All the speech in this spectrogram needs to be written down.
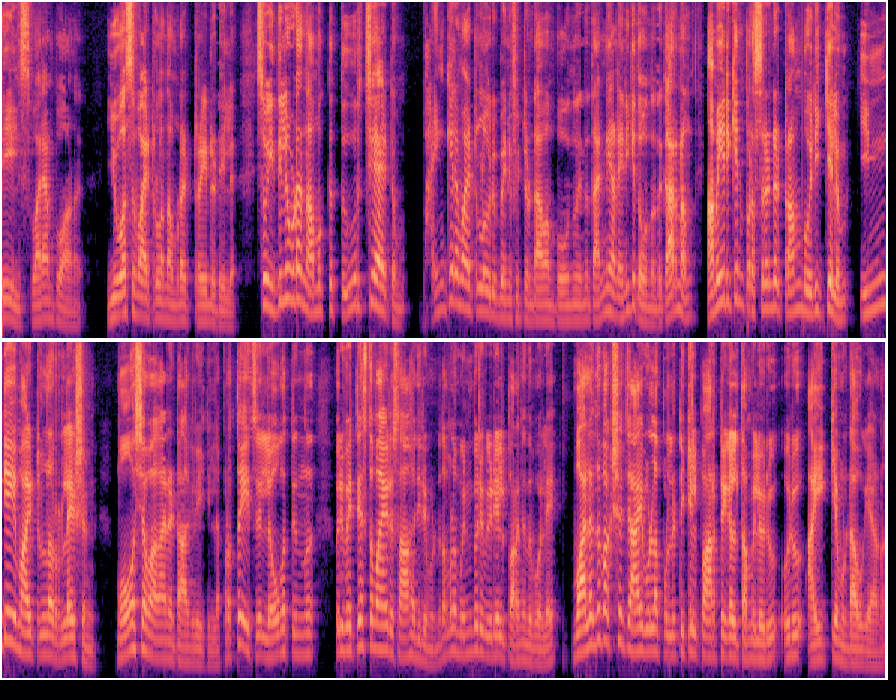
ഡീൽസ് വരാൻ പോവാണ്. യു എസുമായിട്ടുള്ള നമ്മുടെ ട്രേഡ് ഡീൽ. സോ ഇതിലൂടെ നമുക്ക് തീർച്ചയായിട്ടും ഭയങ്കരമായിട്ടുള്ള ഒരു ബെനിഫിറ്റ് ഉണ്ടാവാൻ പോകുന്നു എന്ന് തന്നെയാണ് എനിക്ക് തോന്നുന്നത്. കാരണം അമേരിക്കൻ പ്രസിഡന്റ് ട്രംപ് ഒരിക്കലും ഇന്ത്യയുമായിട്ടുള്ള റിലേഷൻ മോശമാകാനായിട്ട് ആഗ്രഹിക്കില്ല പ്രത്യേകിച്ച് ലോകത്ത് ഇന്ന് ഒരു വ്യത്യസ്തമായ ഒരു സാഹചര്യമുണ്ട്. നമ്മൾ മുൻപൊരു വീഡിയോയിൽ പറഞ്ഞതുപോലെ വലതുപക്ഷ ചായ്വുള്ള പൊളിറ്റിക്കൽ പാർട്ടികൾ തമ്മിലൊരു ഒരു ഐക്യം ഉണ്ടാവുകയാണ്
